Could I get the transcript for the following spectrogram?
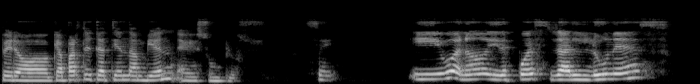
pero que aparte te atiendan bien es un plus. Sí. Y bueno, y después ya el lunes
